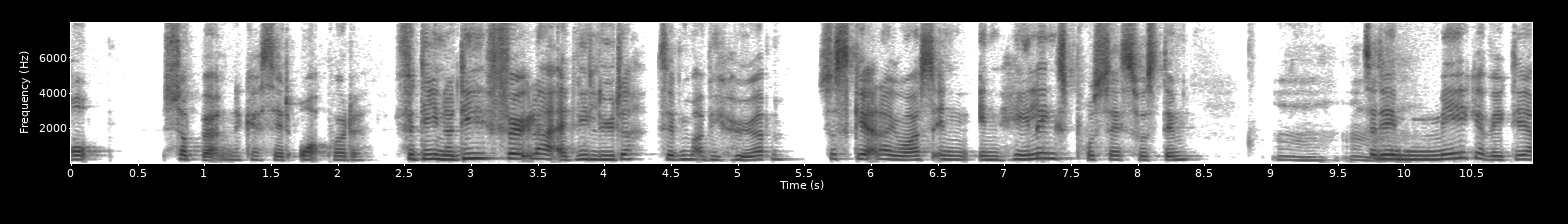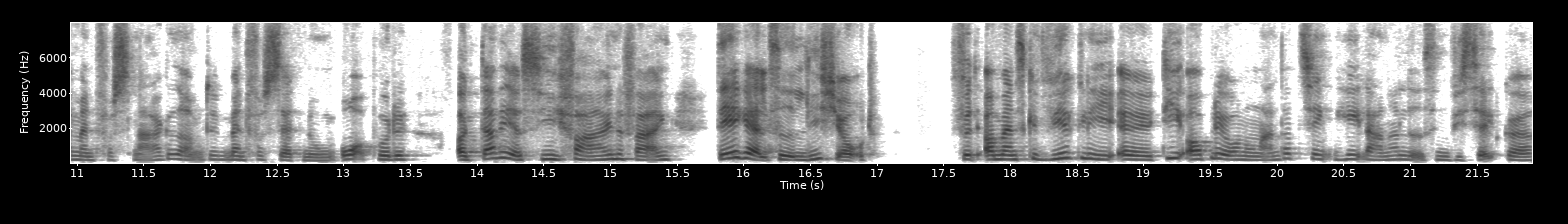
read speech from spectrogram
rum så børnene kan sætte ord på det. Fordi når de føler, at vi lytter til dem, og vi hører dem, så sker der jo også en, en helingsproces hos dem. Mm, mm. Så det er mega vigtigt, at man får snakket om det, man får sat nogle ord på det, Og der vil jeg sige fra egen erfaring, det er ikke altid lige sjovt. For, og man skal virkelig, øh, de oplever nogle andre ting helt anderledes, end vi selv gør.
